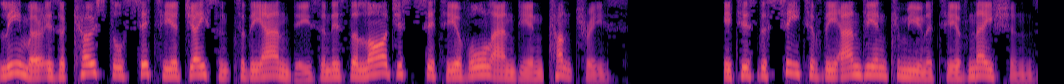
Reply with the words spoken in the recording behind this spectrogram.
Lima is a coastal city adjacent to the Andes and is the largest city of all Andean countries. It is the seat of the Andean Community of Nations.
